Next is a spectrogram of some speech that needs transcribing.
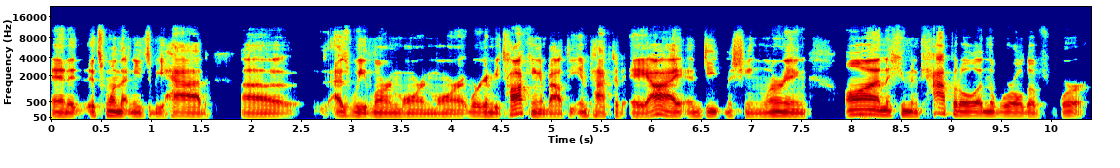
and it, it's one that needs to be had uh, as we learn more and more. We're going to be talking about the impact of AI and deep machine learning on human capital in the world of work.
